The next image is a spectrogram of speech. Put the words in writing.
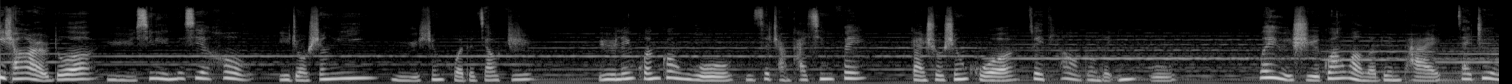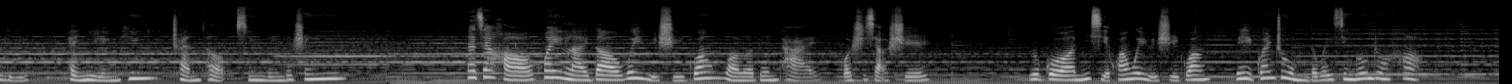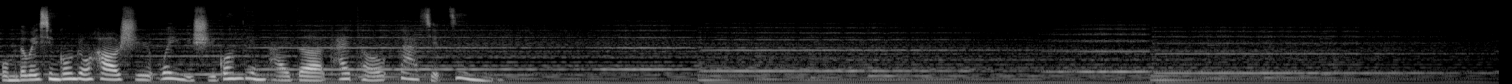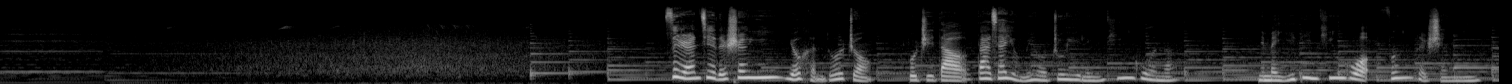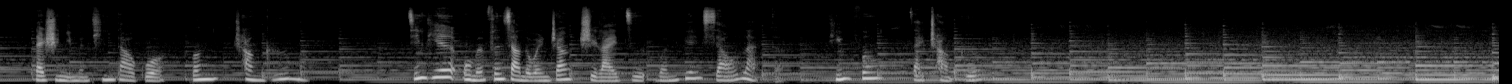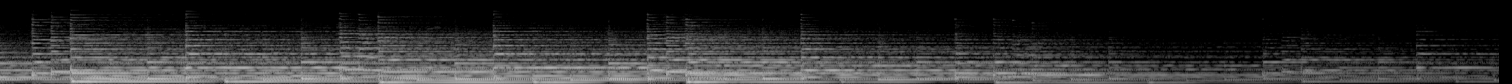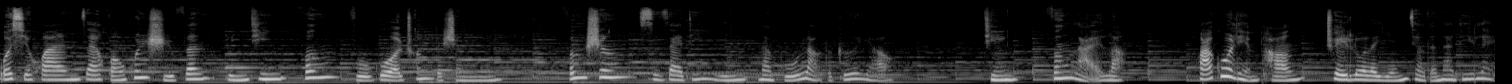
一场耳朵与心灵的邂逅，一种声音与生活的交织，与灵魂共舞，一次敞开心扉，感受生活最跳动的音符。微雨时光网络电台在这里陪你聆听穿透心灵的声音。大家好，欢迎来到微雨时光网络电台，我是小石。如果你喜欢微雨时光，可以关注我们的微信公众号。我们的微信公众号是“微雨时光电台”的开头大写字母。自然界的声音有很多种，不知道大家有没有注意聆听过呢？你们一定听过风的声音，但是你们听到过风唱歌吗？今天我们分享的文章是来自文编小懒的《听风在唱歌》。我喜欢在黄昏时分聆听风拂过窗的声音，风声似在低吟那古老的歌谣。听，风来了，划过脸庞，吹落了眼角的那滴泪。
